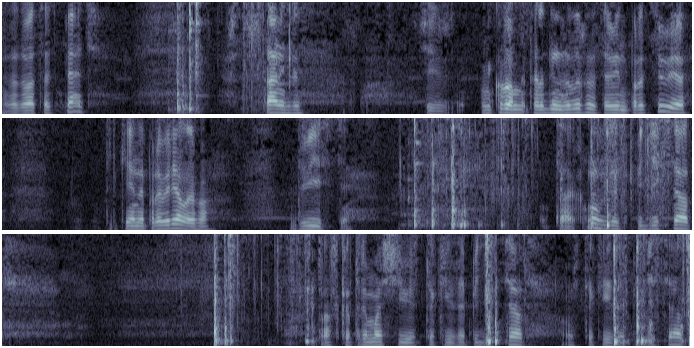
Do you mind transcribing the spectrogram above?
за 25. Штангель. Чи мікрометр один залишився, він працює. Тільки я не перевіряв його. 200. Так, ну здесь 50. Плашка тримачі ось такий за 50. Ось такий за 50.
